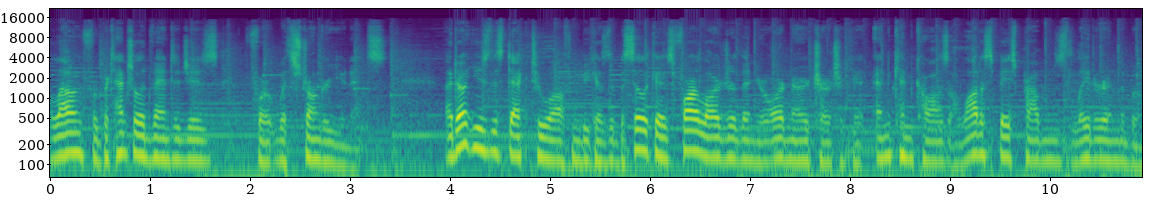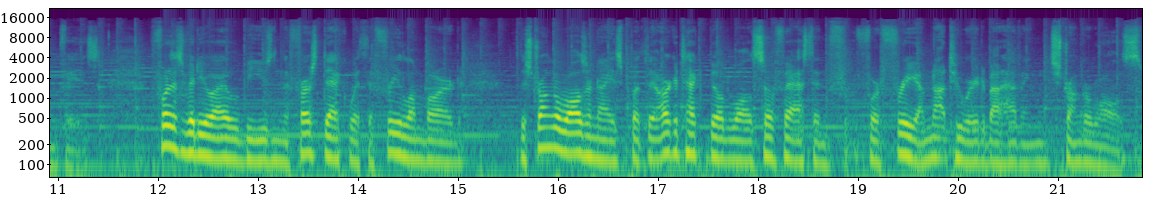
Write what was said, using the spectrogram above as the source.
allowing for potential advantages for with stronger units. I don't use this deck too often because the Basilica is far larger than your ordinary church and can cause a lot of space problems later in the boom phase. For this video I will be using the first deck with the free Lombard, the stronger walls are nice, but the architect build walls so fast and for free, I'm not too worried about having stronger walls.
